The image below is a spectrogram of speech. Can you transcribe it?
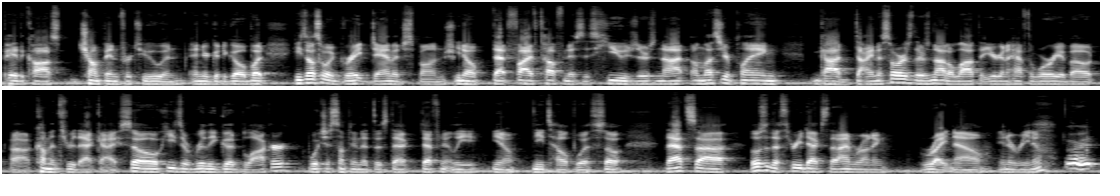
pay the cost, chump in for two, and, and you're good to go. But he's also a great damage sponge. You know, that five toughness is huge. There's not, unless you're playing, God, dinosaurs, there's not a lot that you're going to have to worry about uh, coming through that guy. So he's a really good blocker, which is something that this deck definitely, you know, needs help with. So that's, uh, those are the three decks that I'm running right now in Arena. All right.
